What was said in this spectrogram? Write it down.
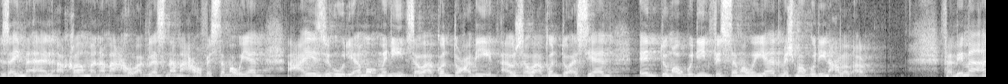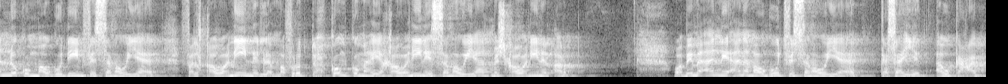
زي ما قال أقامنا معه وأجلسنا معه في السماويات عايز يقول يا مؤمنين سواء كنتوا عبيد أو سواء كنتوا أسياد أنتوا موجودين في السماويات مش موجودين على الأرض. فبما أنكم موجودين في السماويات فالقوانين اللي المفروض تحكمكم هي قوانين السماويات مش قوانين الأرض. وبما أني أنا موجود في السماويات كسيد أو كعبد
